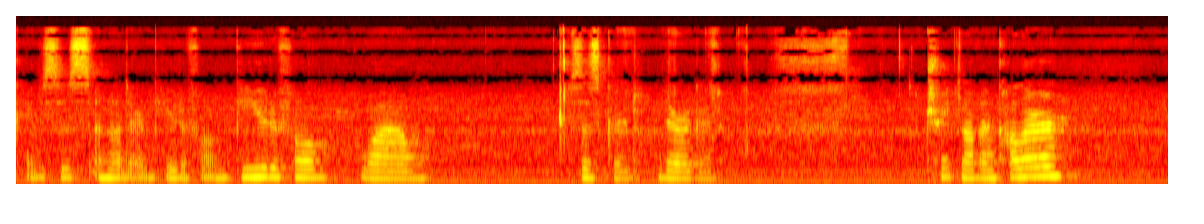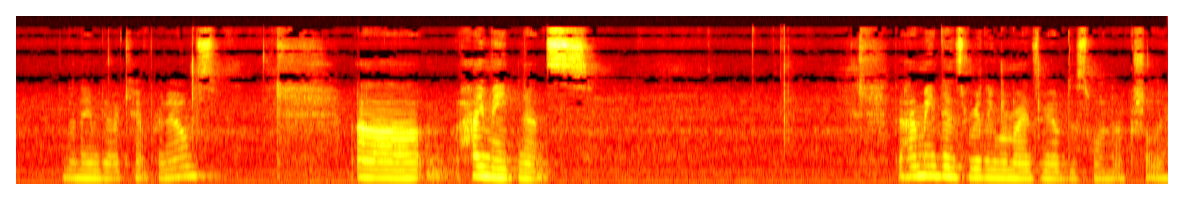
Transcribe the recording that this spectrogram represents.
Okay, this is another beautiful, beautiful, wow. This is good, very good. Treat Love and Color, the name that I can't pronounce. Uh, hi Maintenance. The Hi Maintenance really reminds me of this one, actually.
